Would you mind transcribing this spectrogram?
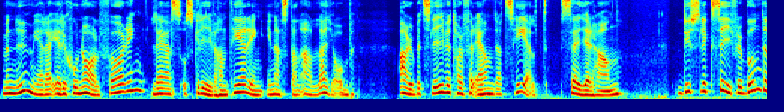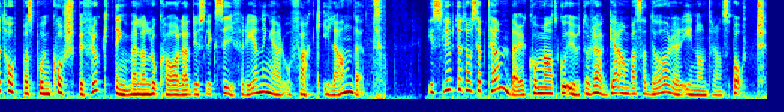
Men numera är det journalföring, läs och skrivhantering i nästan alla jobb. Arbetslivet har förändrats helt, säger han Dyslexiförbundet hoppas på en korsbefruktning mellan lokala dyslexiföreningar och fack i landet. I slutet av september kommer man att gå ut och ragga ambassadörer inom transport.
